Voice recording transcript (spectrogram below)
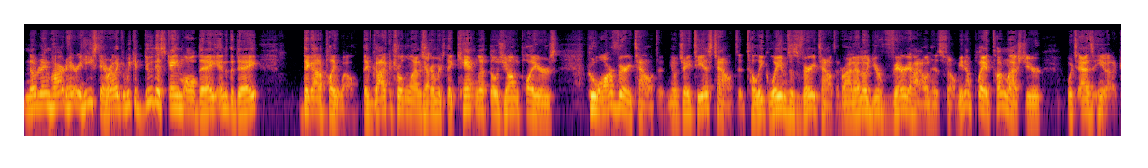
Notre Dame hired Harry Hiestand, right? Like we could do this game all day. End of the day, they got to play well. They've got to control the line of yep. scrimmage. They can't let those young players who are very talented. You know, JT is talented. Tyleik Williams is very talented, right? I know you're very high on his film. He didn't play a ton last year, which adds you know like,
